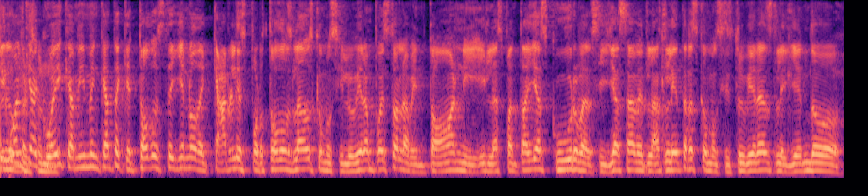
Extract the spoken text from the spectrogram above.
igual que a Quake, a mí me encanta que todo esté lleno de cables por todos lados, como si lo hubieran puesto al aventón y, las pantallas curvas y ya sabes, las letras como si estuvieras leyendo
